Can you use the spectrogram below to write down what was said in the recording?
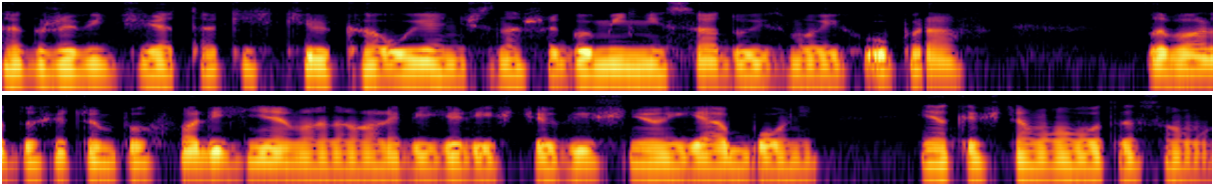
Także widzicie, takich kilka ujęć z naszego mini sadu i z moich upraw. Za bardzo się czym pochwalić nie ma, no ale widzieliście, wiśnia i jabłoń, jakieś tam owoce są.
